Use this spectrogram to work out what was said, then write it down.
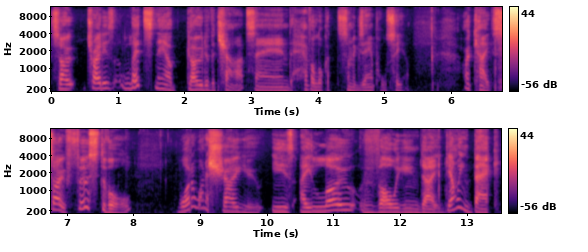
so traders let's now go to the charts and have a look at some examples here. Okay so first of all what I want to show you is a low volume day. Going back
